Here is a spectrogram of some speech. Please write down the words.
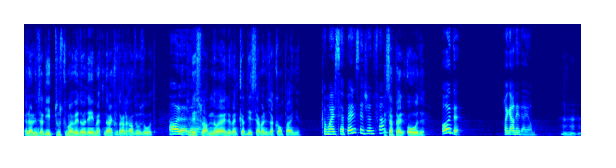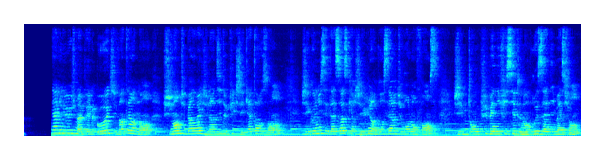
Et là, elle nous a dit tout ce vous m'avez donné, maintenant, je voudrais le rendre aux autres. Oh là tous là. les soirs de Noël, le 24 décembre, elle nous accompagne. Comment elle s'appelle cette jeune femme? Elle s'appelle Aude. Aude? Regardez derrière moi. Salut, je m'appelle Aude, j'ai 21 ans. Je suis membre du Père Noël du lundi depuis que j'ai 14 ans. J'ai connu cette assoce car j'ai eu un cancer durant l'enfance. J'ai donc pu bénéficier de nombreuses animations.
